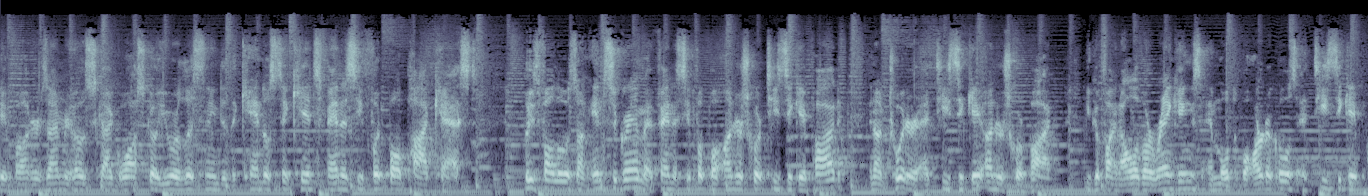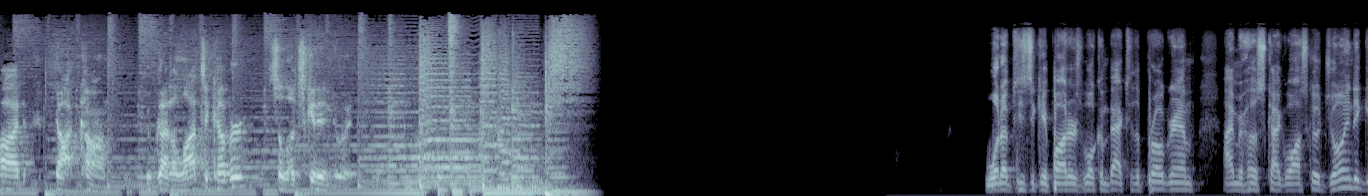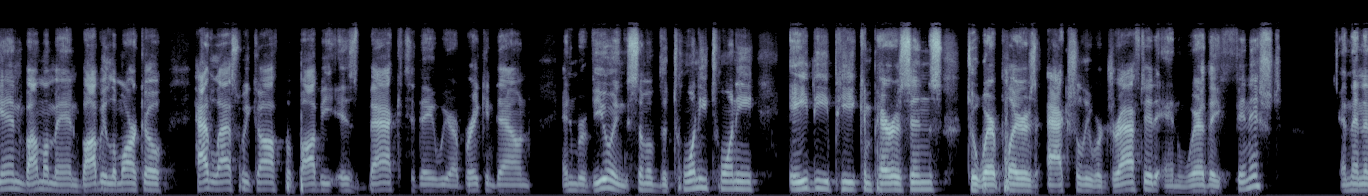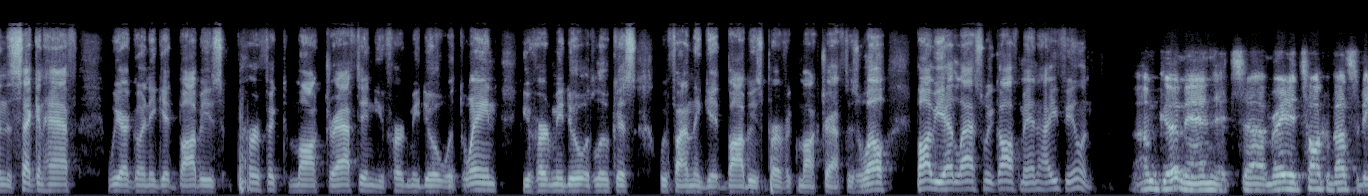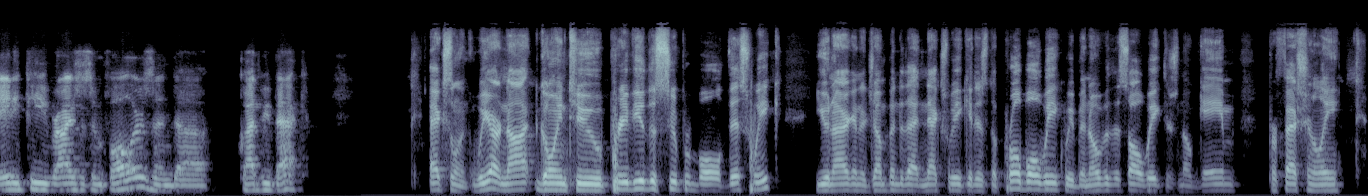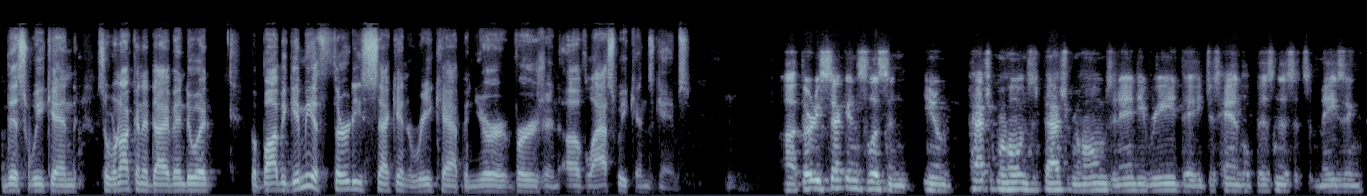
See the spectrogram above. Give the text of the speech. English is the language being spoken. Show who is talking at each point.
Speaker 1: I'm your host, Sky Guasco. You are listening to the Candlestick Kids Fantasy Football Podcast. Please follow us on Instagram at fantasy football underscore TCK pod and on Twitter at TCK underscore pod. You can find all of our rankings and multiple articles at tckpod.com. We've got a lot to cover, so let's get into it.
Speaker 2: What up, TCK Potters? Welcome back to the program. I'm your host, Sky Guasco, joined again by my man, Bobby Lamarco. Had last week off, but Bobby is back. Today, we are breaking down and reviewing some of the 2020 ADP comparisons to where players actually were drafted and where they finished. And then in the second half, we are going to get Bobby's perfect mock draft in. You've heard me do it with Dwayne. You've heard me do it with Lukas. We finally get Bobby's perfect mock draft as well. Bobby, you had last week off, man. How you feeling?
Speaker 3: I'm good, man. It's uh, I'm ready to talk about some ADP risers and fallers, and uh, glad to be back.
Speaker 2: Excellent. We are not going to preview the Super Bowl this week. You and I are going to jump into that next week. It is the Pro Bowl week. We've been over this all week. There's no game professionally this weekend, so we're not going to dive into it. But Bobby, give me a 30 second recap in your version of last weekend's games.
Speaker 3: Uh, 30 seconds. Listen, you know, Patrick Mahomes is Patrick Mahomes and Andy Reid. They just handle business. It's amazing.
